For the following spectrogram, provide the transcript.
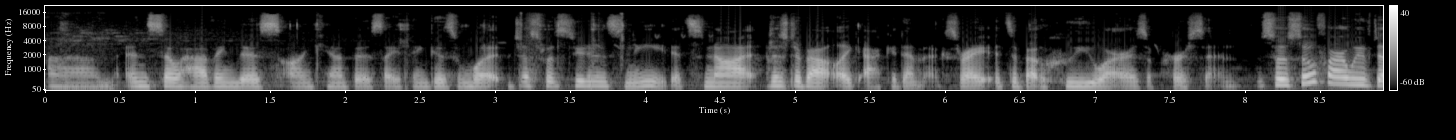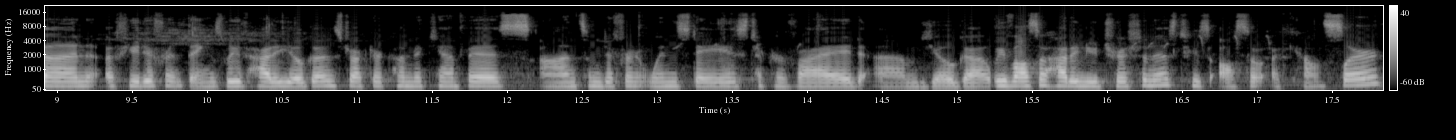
Um, and so having this on campus, I think, is what just what students need. It's not just about like academics, right? It's about who you are as a person. So so far, we've done a few different things. We've had a yoga instructor come to campus on some different Wednesdays to provide um, yoga. We've also had a nutritionist who's also a counselor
